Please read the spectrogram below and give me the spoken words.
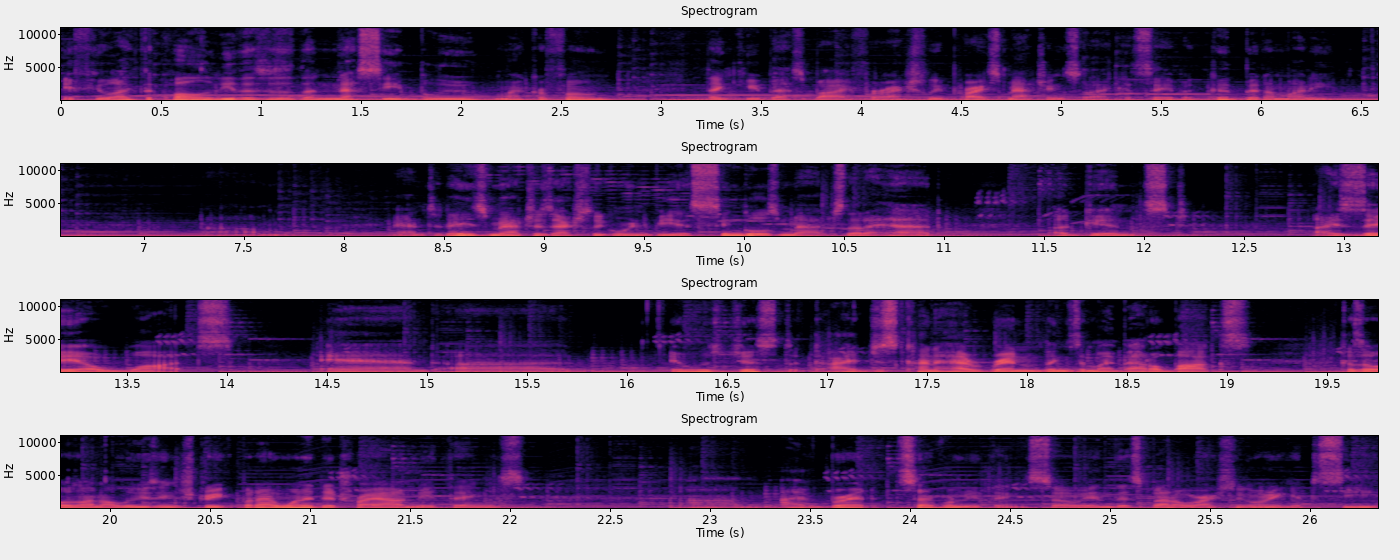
if you like the quality, this is the Nessie Blue microphone. Thank you Best Buy for actually price matching so I could save a good bit of money. Um, and today's match is actually going to be a singles match that I had against Isaiah Watts. And uh, it was just, I just kind of had random things in my battle box because I was on a losing streak, but I wanted to try out new things. Um, I've bred several new things, so in this battle we're actually going to get to see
